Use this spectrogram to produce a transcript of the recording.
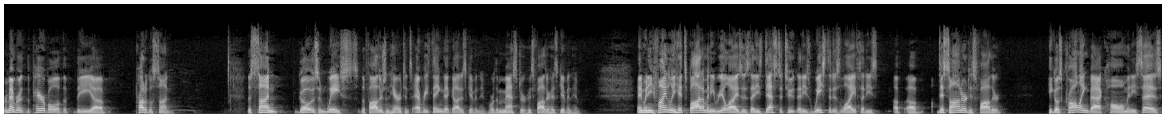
Remember the parable of the, the uh, prodigal son. The son goes and wastes the father's inheritance, everything that God has given him, or the master, his father, has given him. And when he finally hits bottom and he realizes that he's destitute, that he's wasted his life, that he's uh, uh, dishonored his father, he goes crawling back home and he says,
